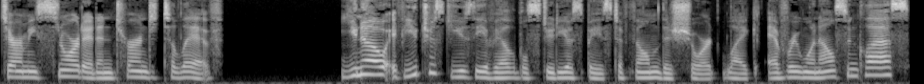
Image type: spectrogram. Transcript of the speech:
Jeremy snorted and turned to Liv. You know, if you just use the available studio space to film this short like everyone else in class,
